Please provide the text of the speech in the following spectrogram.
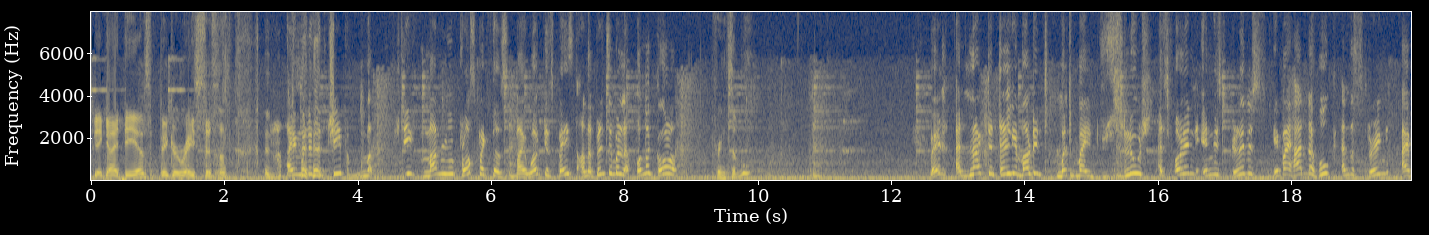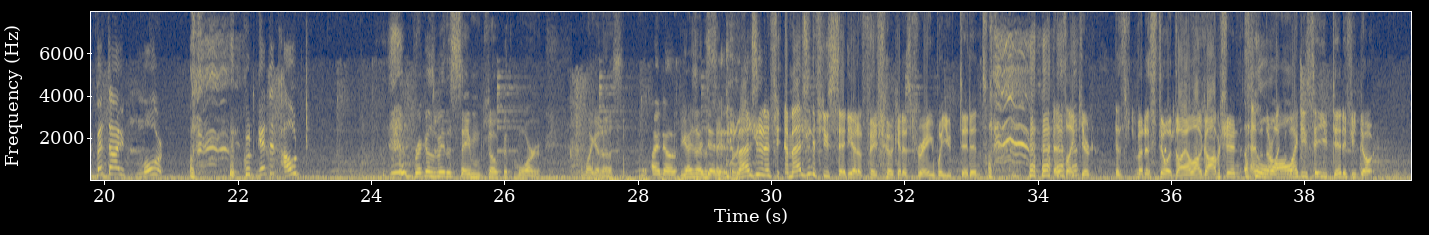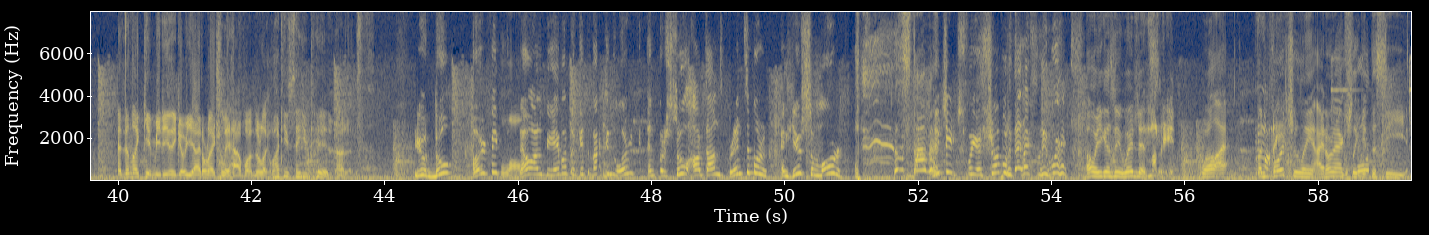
Big ideas, bigger racism. I'm one of the chief, chief Mamu prospectors. My work is based on the principle of Onokoro. Principal? Well, I'd like to tell you about it, but my sluice has fallen in this crevice. If I had the hook and the string, I bet I more could get it out. Bricko's made the same joke with more. Oh my goodness. I know. You guys are I the same person. Imagine if imagine if you said you had a fish hook and a string, but you didn't. it's like you're it's but it's still a dialogue option. And they're like, why do you say you did if you don't and then like you immediately go, Yeah, I don't actually have one. They're like, Why do you say you did? You do? Perfect. Lol. Now I'll be able to get back and work and pursue our town's principle. And here's some more Stop it! widgets for your trouble. That actually works. Oh, he gives me widgets. Money. Well, I unfortunately I don't actually get to see.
